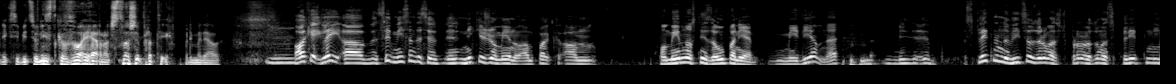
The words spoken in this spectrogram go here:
ekshibicionist kot vojer, no, če smo že pri teh primerjavah. Mm. Ok, glej, uh, mislim, da se nekaj že omenil, ampak. Um, pomembnost in zaupanje medijem. Uh -huh. Spletne novice, oziroma prav razumem, spletni,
